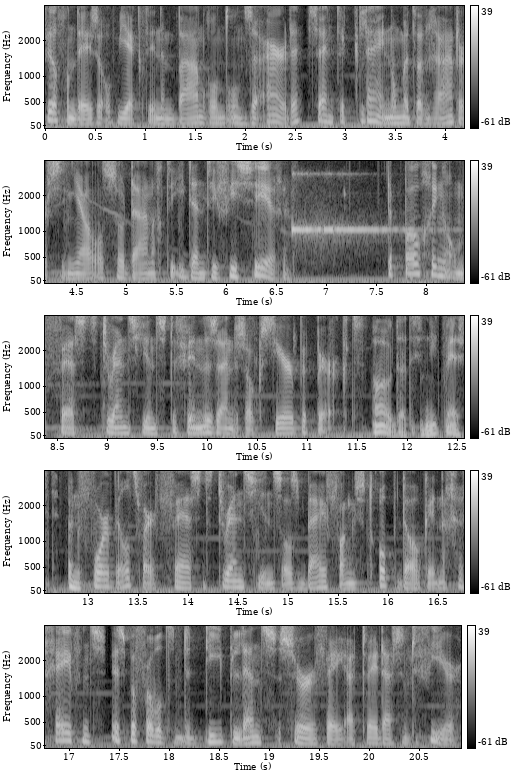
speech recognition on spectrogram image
Veel van deze objecten in een baan rond onze aarde zijn te klein om met een radarsignaal als zodanig te identificeren. De pogingen om fast transients te vinden zijn dus ook zeer beperkt. Oh, dat is niet best. Een voorbeeld waar fast transients als bijvangst opdoken in de gegevens is bijvoorbeeld de Deep Lens Survey uit 2004.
